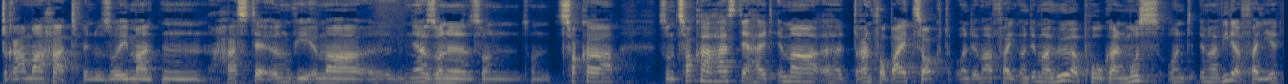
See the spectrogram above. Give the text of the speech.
Drama hat. Wenn du so jemanden hast, der irgendwie immer, äh, ja, so eine, so ein, so ein Zocker, so einen Zocker hast, der halt immer äh, dran vorbeizockt und immer und immer höher pokern muss und immer wieder verliert.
